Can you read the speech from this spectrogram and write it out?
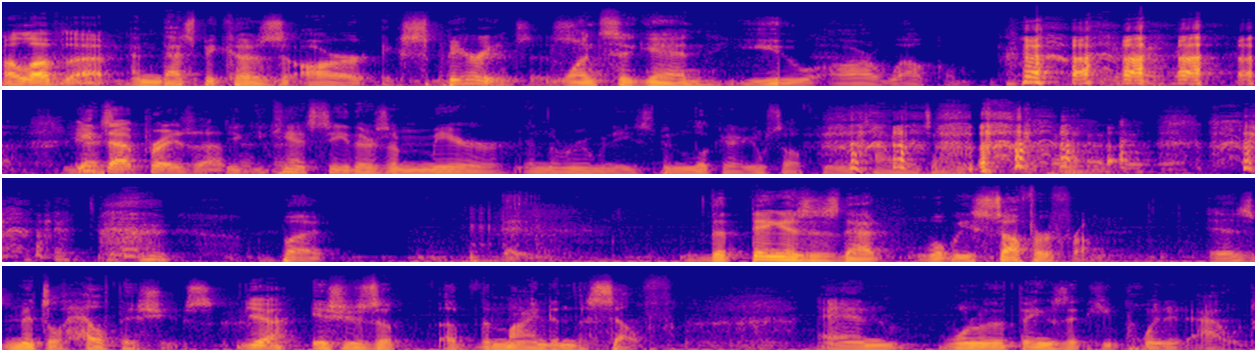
I love that. And that's because our experiences. Once again, you are welcome. Eat that praise up. You, you can't see there's a mirror in the room and he's been looking at himself the entire time. Um, but the thing is, is that what we suffer from is mental health issues. Yeah. Issues of, of the mind and the self. And one of the things that he pointed out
